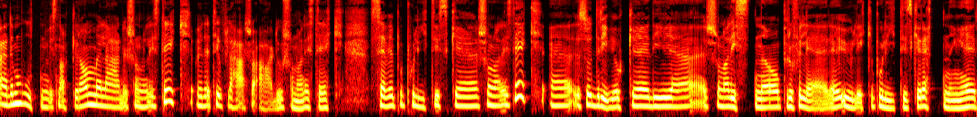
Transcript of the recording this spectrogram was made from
Er det moten vi snakker om, eller er det journalistikk? Og I det tilfellet her så er det jo journalistikk. Ser vi på politisk eh, journalistikk, eh, så driver jo ikke de eh, journalistene og profilerer ulike politiske retninger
